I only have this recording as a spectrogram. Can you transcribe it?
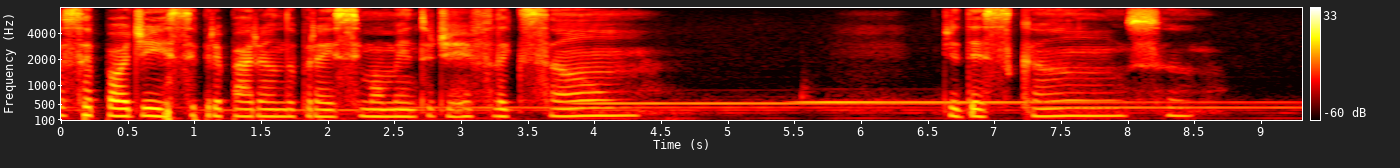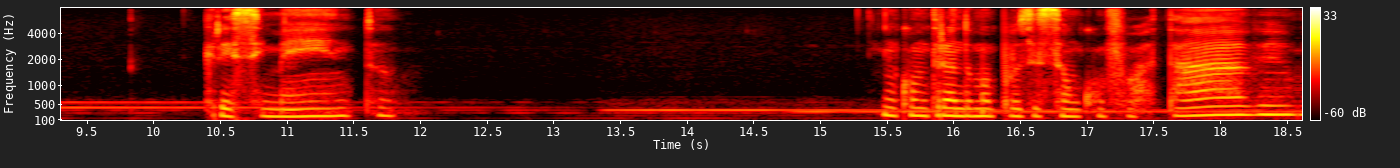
Você pode ir se preparando para esse momento de reflexão, de descanso, crescimento, encontrando uma posição confortável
